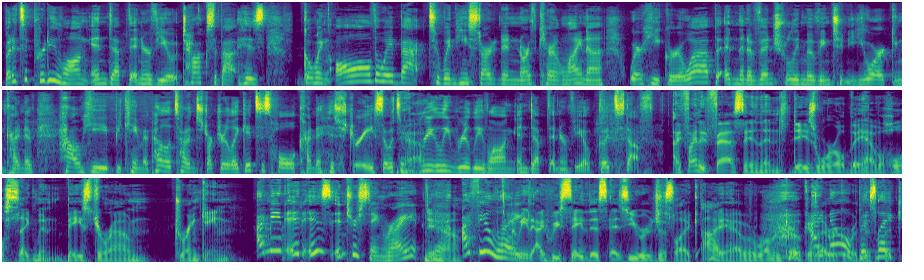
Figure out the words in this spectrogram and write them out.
But it's a pretty long, in depth interview. It talks about his going all the way back to when he started in North Carolina, where he grew up, and then eventually moving to New York and kind of how he became a Peloton instructor. Like, it's his whole kind of history. So, it's Yeah. a really, really long, in depth interview. Good stuff. I find it fascinating that in today's world they have a whole segment based around drinking. I mean, it is interesting, right? Yeah. I feel like. I mean, I, we say this as you were just like, I have a rum and coke as I, I know, record but this, like,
